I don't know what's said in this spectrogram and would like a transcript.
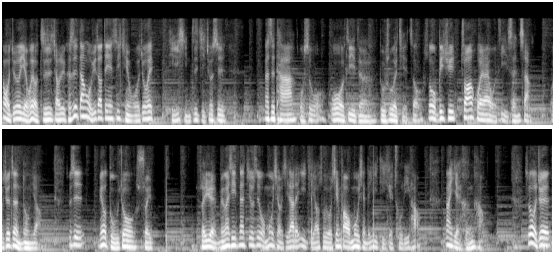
那我觉得也会有知识焦虑。可是当我遇到这件事情，我就会提醒自己，就是。那是他，我是我，我我自己的读书的节奏，所以我必须抓回来我自己身上。我觉得这很重要，就是没有读就随随缘，没关系。那就是我目前有其他的议题要处理，我先把我目前的议题给处理好，那也很好。所以我觉得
